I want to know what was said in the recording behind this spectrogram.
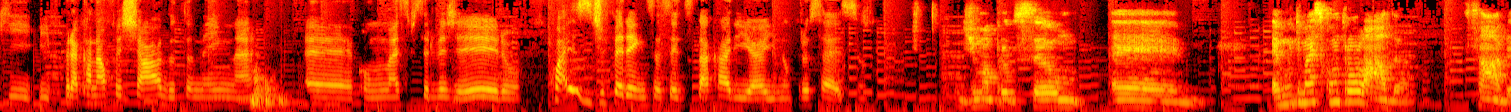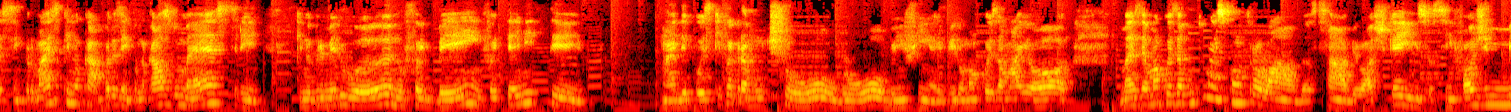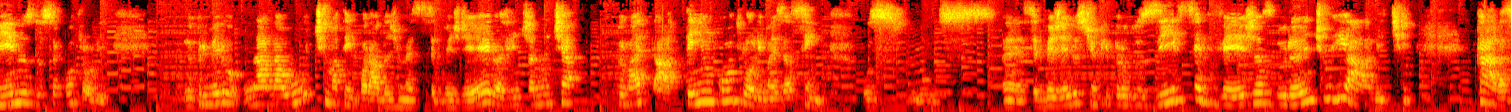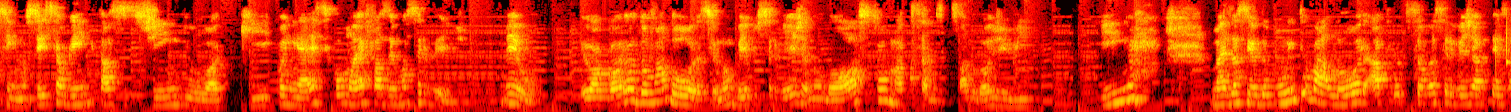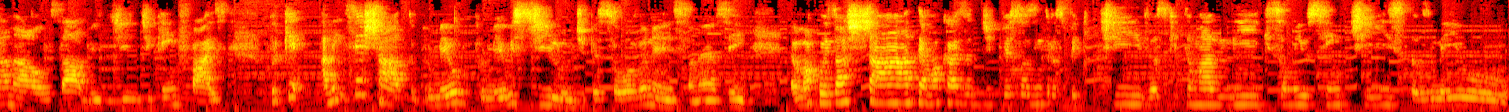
que para canal fechado também, né? É, como mestre cervejeiro. Quais diferenças você destacaria aí no processo? De uma produção é, é muito mais controlada sabe? Assim, por mais que no caso, por exemplo, no caso do mestre, que no primeiro ano foi bem, foi TNT. Aí depois que foi para Multishow, Globo, enfim, aí virou uma coisa maior. Mas é uma coisa muito mais controlada, sabe? Eu acho que é isso, assim, foge menos do seu controle. No primeiro, na, na última temporada de Mestre Cervejeiro, a gente já não tinha. Ah, tem um controle, mas assim, os, os é, cervejeiros tinham que produzir cervejas durante o reality. Cara, assim, não sei se alguém que está assistindo aqui conhece como é fazer uma cerveja. Meu, eu agora eu dou valor, assim, eu não bebo cerveja, não gosto, Marcelo, sabe, eu gosto de vinho pouquinho, mas assim, eu dou muito valor à produção da cerveja artesanal, sabe? De, de quem faz. Porque, além de ser chato pro meu, pro meu estilo de pessoa, Vanessa, né? Assim, é uma coisa chata, é uma casa de pessoas introspectivas que estão ali, que são meio cientistas, meio.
